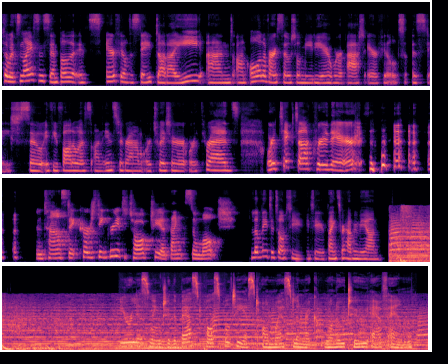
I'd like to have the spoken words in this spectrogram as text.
So it's nice and simple. It's airfieldestate.ie and on all of our social media, we're at Airfield Estate. So if you follow us on Instagram or Twitter or Threads or TikTok, we're there. Fantastic. Kirstie, great to talk to you. Thanks so much. Lovely to talk to you too. Thanks for having me on. You're listening to the best possible taste on West Limerick 102 FM.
